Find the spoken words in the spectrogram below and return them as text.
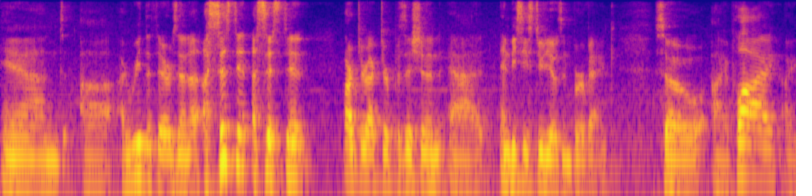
And uh, I read that there's an assistant assistant art director position at NBC Studios in Burbank. So I apply, I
